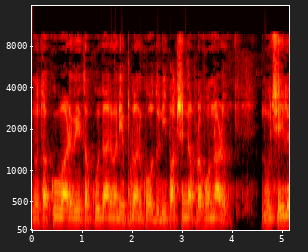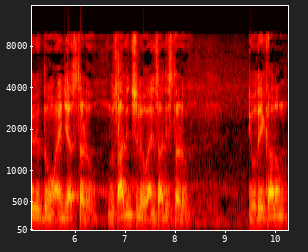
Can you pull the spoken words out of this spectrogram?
నువ్వు తక్కువ వాడివి తక్కువ దానివని ఎప్పుడు అనుకోవద్దు. నీ పక్షంగా ప్రభు ఉన్నాడు. నువ్వు చేయలేవు యుద్ధం ఆయన చేస్తాడు. నువ్వు సాధించలేవు ఆయన సాధిస్తాడు. ఈ ఉదయకాలం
